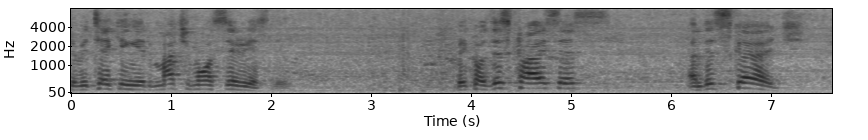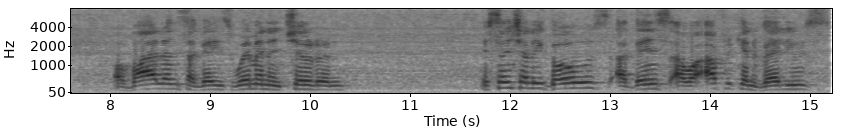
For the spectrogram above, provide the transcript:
to be taking it much more seriously. Because this crisis and this scourge of violence against women and children essentially goes against our African values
